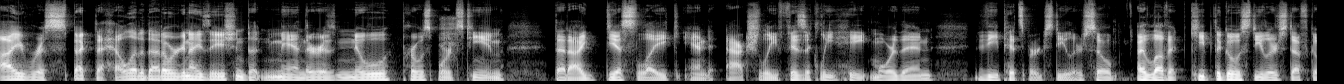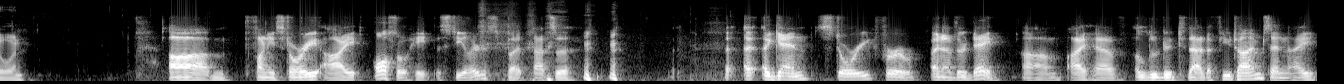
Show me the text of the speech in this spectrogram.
I respect the hell out of that organization, but man, there is no pro sports team that I dislike and actually physically hate more than the Pittsburgh Steelers. So I love it. Keep the Go Steelers stuff going. Um, funny story. I also hate the Steelers, but that's a again story for another day. Um, I have alluded to that a few times, and I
